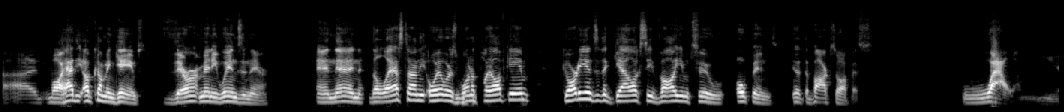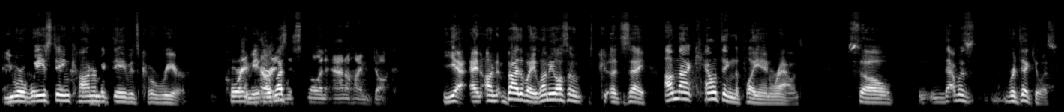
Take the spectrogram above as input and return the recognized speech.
uh, well, I had the upcoming games. There aren't many wins in there. And then the last time the Oilers won a playoff game, Guardians of the Galaxy Volume 2 opened at the box office. Wow. Yeah. You were wasting Connor McDavid's career. Corey I mean, Perry unless- was still an Anaheim Duck. Yeah. And on, by the way, let me also uh, say I'm not counting the play in round. So that was ridiculous.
